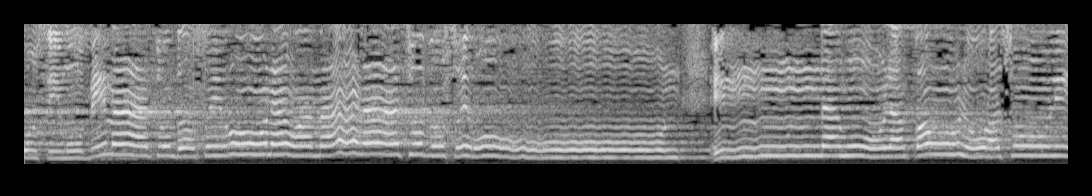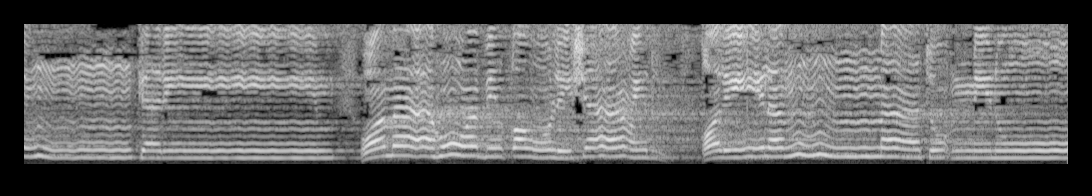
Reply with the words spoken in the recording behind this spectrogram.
أُقْسِمُ بِمَا تُبْصِرُونَ وَمَا لَا تُبْصِرُونَ إِنَّهُ لَقَوْلُ رَسُولٍ كَرِيمٍ وَمَا هُوَ بِقَوْلِ شَاعِرٍ قَلِيلًا مَّا تُؤْمِنُونَ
